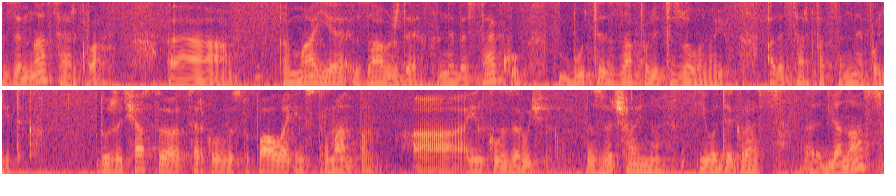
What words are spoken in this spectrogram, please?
Земна церква має завжди небезпеку бути заполітизованою, але церква це не політика. Дуже часто церква виступала інструментом, а інколи заручником. Звичайно. І от якраз для нас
